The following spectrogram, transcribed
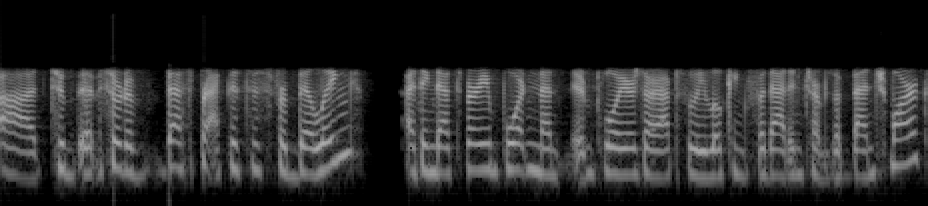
uh, to uh, sort of best practices for billing. I think that's very important, and employers are absolutely looking for that in terms of benchmarks.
